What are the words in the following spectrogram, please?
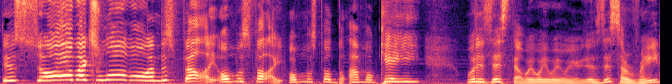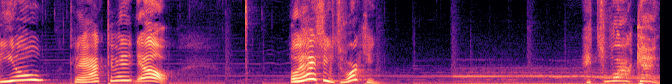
There's so much lava. Oh, I almost fell. I almost fell. I almost fell, but I'm okay. What is this now? Wait, wait, wait, wait. Is this a radio? Can I activate it? No. Oh, actually, it's working. It's working.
